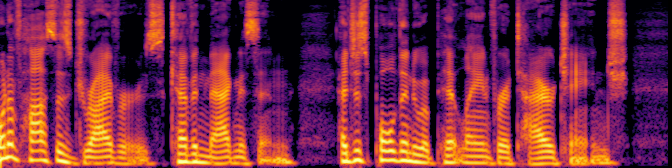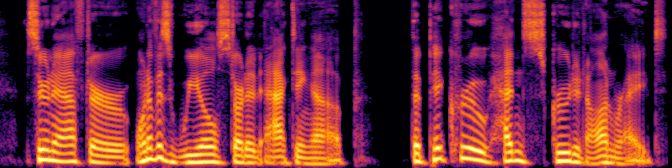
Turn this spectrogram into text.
One of Haas's drivers, Kevin Magnussen, had just pulled into a pit lane for a tire change. Soon after, one of his wheels started acting up. The pit crew hadn't screwed it on right.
